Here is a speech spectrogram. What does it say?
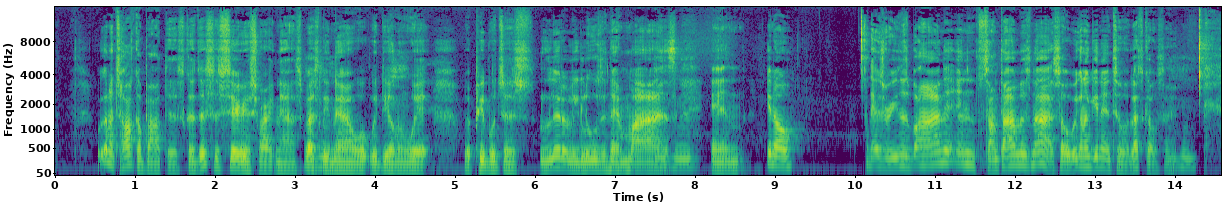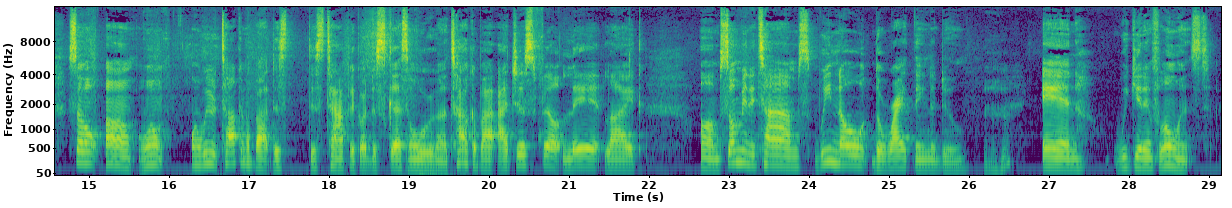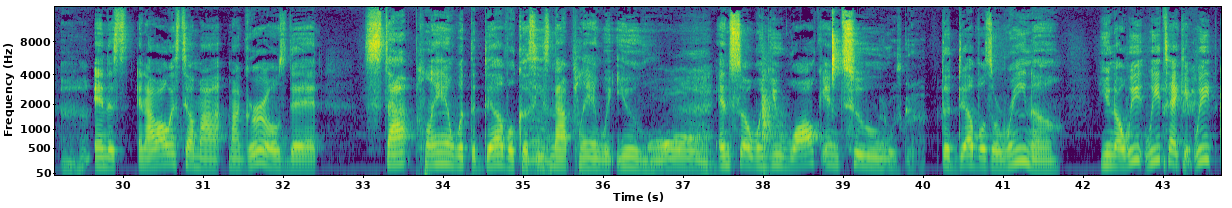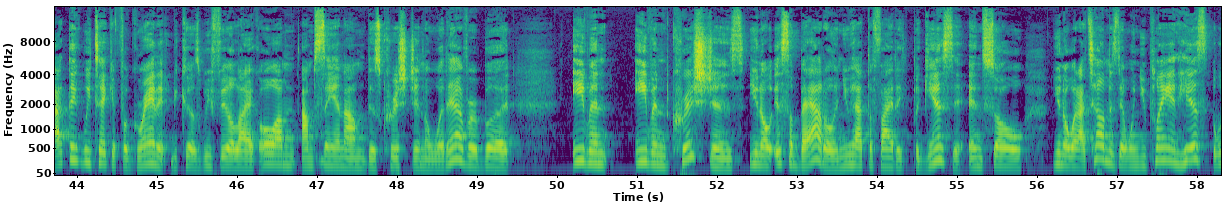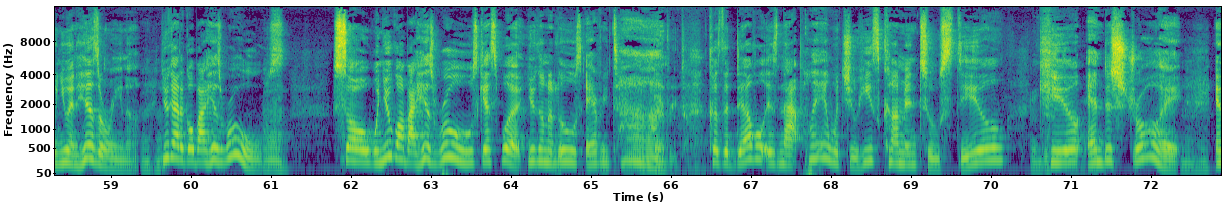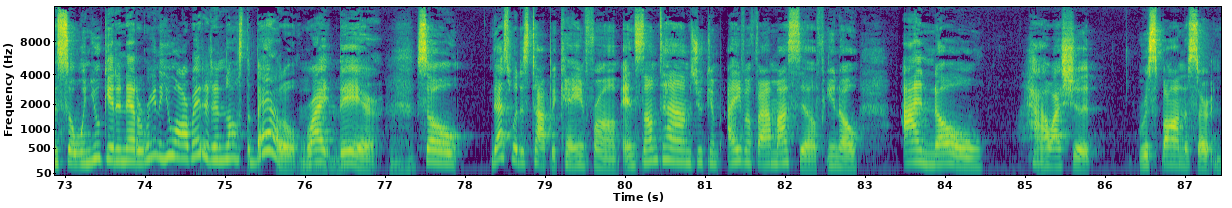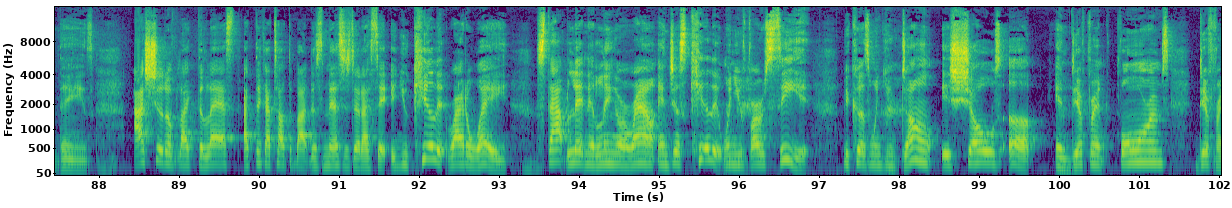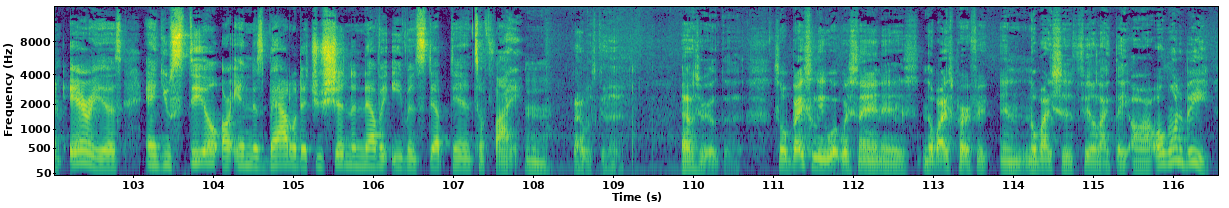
we're going to talk about this because this is serious right now, especially mm-hmm. now what we're dealing with with people just literally losing their minds mm-hmm. and you know there's reasons behind it and sometimes it's not so we're gonna get into it let's go Sam. Mm-hmm. so um when when we were talking about this this topic or discussing what we were to talk about i just felt led like um so many times we know the right thing to do mm-hmm. and we get influenced mm-hmm. and it's and i always tell my my girls that stop playing with the devil because mm. he's not playing with you. Mm. And so when you walk into the devil's arena, you know, we we take it we I think we take it for granted because we feel like, oh, I'm I'm saying I'm this Christian or whatever, but even even Christians, you know, it's a battle and you have to fight against it. And so, you know, what I tell them is that when you play in his when you in his arena, mm-hmm. you got to go by his rules. Mm. So when you're going by his rules, guess what? You're gonna lose every time. Every time. Because the devil is not playing with you. He's coming to steal, and kill, destroy. and destroy. Mm-hmm. And so when you get in that arena, you already then lost the battle mm-hmm. right there. Mm-hmm. So that's where this topic came from. And sometimes you can I even find myself, you know, I know how I should respond to certain things. I should have like the last I think I talked about this message that I said you kill it right away. Stop letting it linger around and just kill it when you first see it because when you don't it shows up in mm-hmm. different forms, different areas and you still are in this battle that you shouldn't have never even stepped in to fight. Mm, that was good. That was real good. So basically, what we're saying is nobody's perfect, and nobody should feel like they are or want to be.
